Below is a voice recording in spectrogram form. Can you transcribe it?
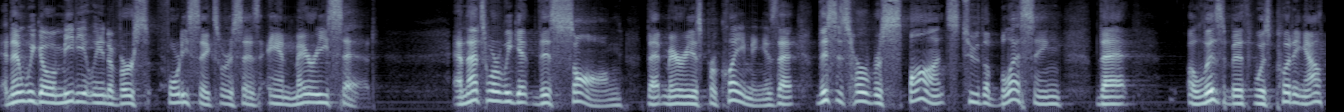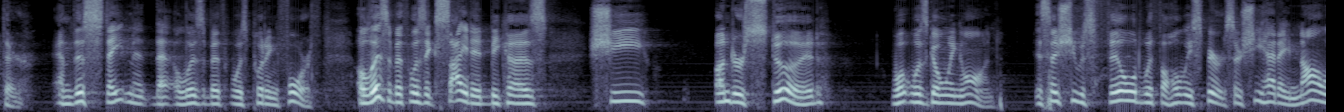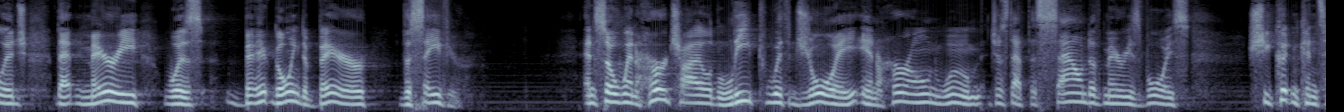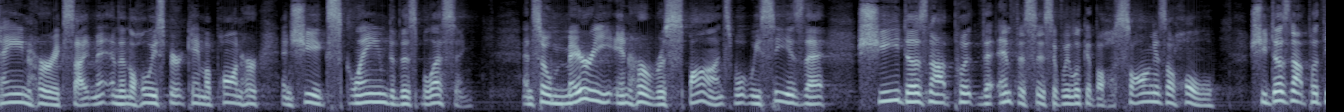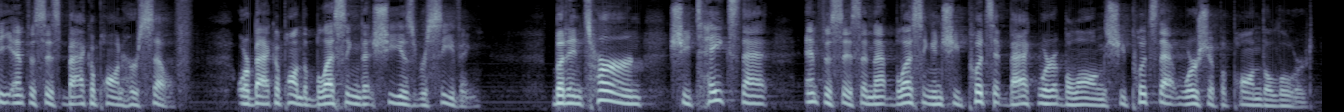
And then we go immediately into verse 46 where it says, And Mary said. And that's where we get this song that Mary is proclaiming, is that this is her response to the blessing that Elizabeth was putting out there. And this statement that Elizabeth was putting forth. Elizabeth was excited because she understood what was going on. It says she was filled with the Holy Spirit. So she had a knowledge that Mary was going to bear the Savior. And so when her child leaped with joy in her own womb, just at the sound of Mary's voice, she couldn't contain her excitement. And then the Holy Spirit came upon her and she exclaimed this blessing. And so, Mary, in her response, what we see is that she does not put the emphasis, if we look at the song as a whole, she does not put the emphasis back upon herself or back upon the blessing that she is receiving. But in turn, she takes that emphasis and that blessing and she puts it back where it belongs. She puts that worship upon the Lord.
